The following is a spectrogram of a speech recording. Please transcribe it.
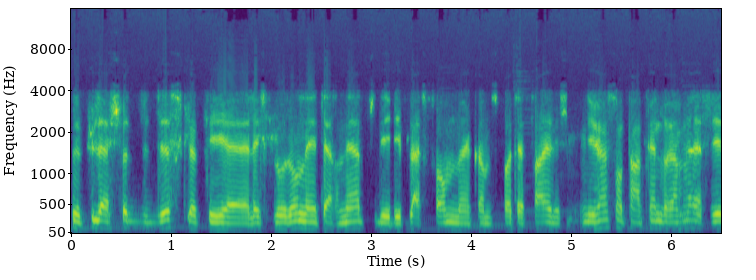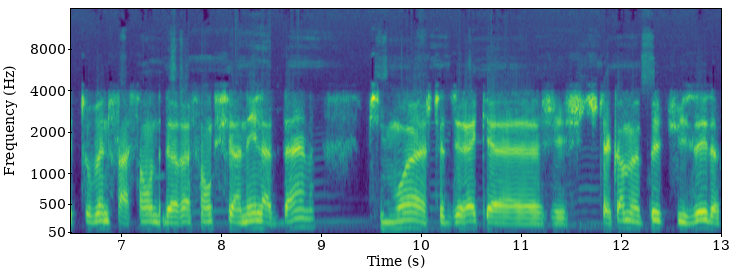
depuis la chute du disque, là, puis euh, l'explosion de l'Internet, puis des, plateformes euh, comme Spotify, les, gens sont en train de vraiment essayer de trouver une façon de refonctionner là-dedans. Puis moi, je te dirais que j'étais comme un peu épuisé de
